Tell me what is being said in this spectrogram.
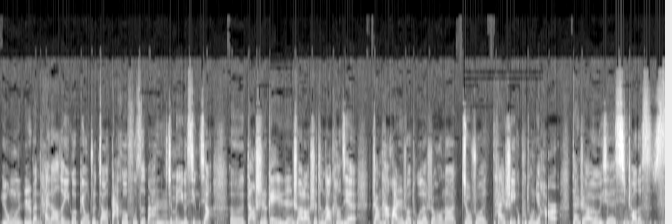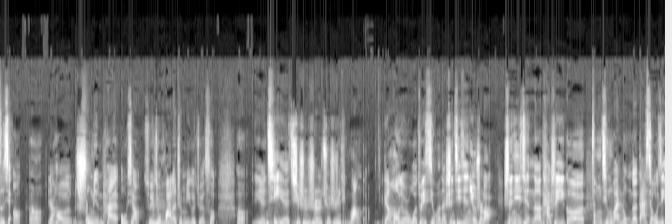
用日本太刀的一个标准叫大和福子吧，嗯这么一个形象。呃，当时给人设老师藤岛康介让他画人设图的时候呢，就说她是一个普通女孩儿，但是要有一些新潮的思思想，嗯，然后庶民派偶像，所以就画了这么一个角色，嗯，人气也其实是确实是挺旺的。然后就是我最喜欢的神崎锦女士了。神崎锦呢，她是一个风情万种的大小姐，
